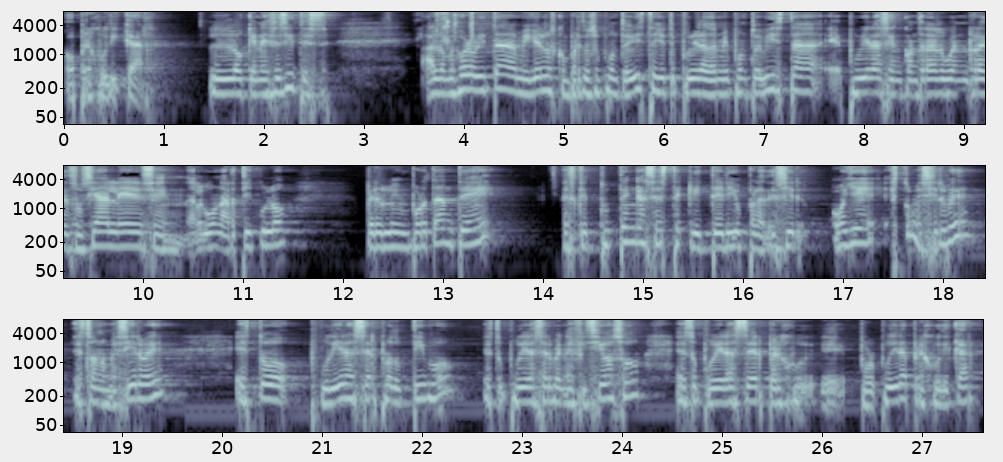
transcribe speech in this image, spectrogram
o perjudicar lo que necesites. A lo mejor ahorita Miguel nos compartió su punto de vista, yo te pudiera dar mi punto de vista, eh, pudieras encontrar algo en redes sociales, en algún artículo, pero lo importante es que tú tengas este criterio para decir, oye, esto me sirve, esto no me sirve, esto pudiera ser productivo, esto pudiera ser beneficioso, esto pudiera ser eh, pudiera perjudicar.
